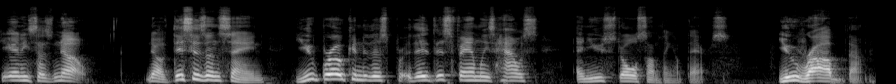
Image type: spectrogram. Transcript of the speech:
and he says, no, no, this is insane. You broke into this this family's house and you stole something of theirs. You robbed them.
